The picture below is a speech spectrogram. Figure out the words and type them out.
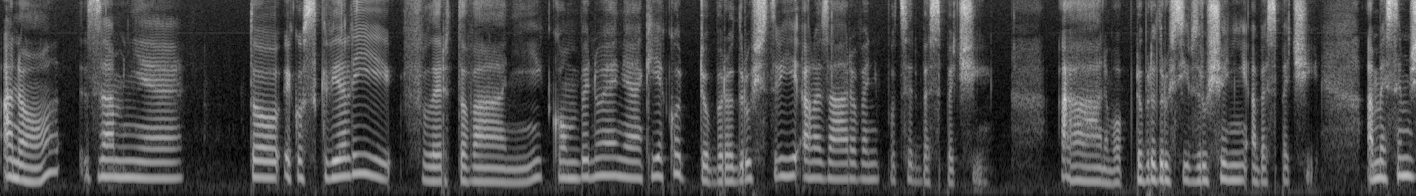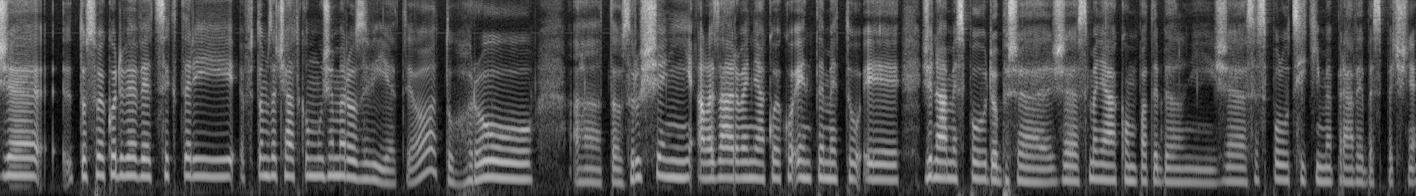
Ano, za mě to jako skvělý flirtování kombinuje nějaký jako dobrodružství, ale zároveň pocit bezpečí a nebo dobrodružství, vzrušení a bezpečí. A myslím, že to jsou jako dvě věci, které v tom začátku můžeme rozvíjet, jo? Tu hru, a to vzrušení, ale zároveň nějakou jako intimitu i, že nám je spolu dobře, že jsme nějak kompatibilní, že se spolu cítíme právě bezpečně.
